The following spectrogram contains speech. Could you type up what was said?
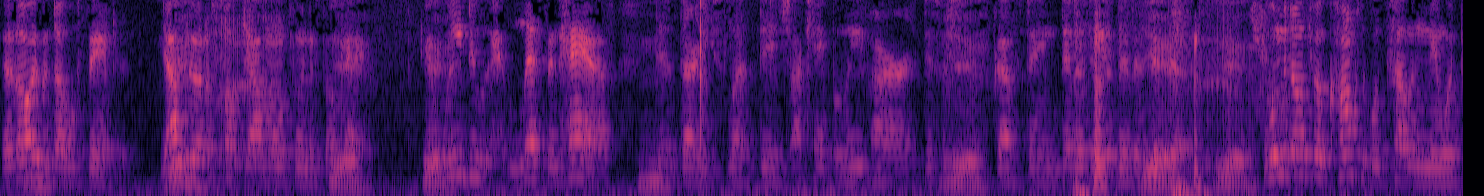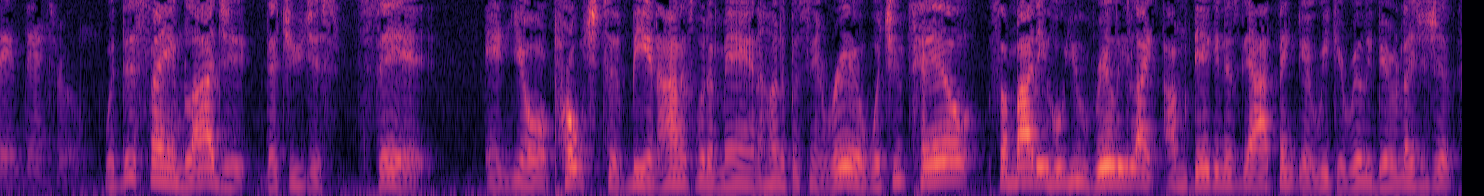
There's always a double standard. Y'all Yeah. feel the fuck y'all want to, and it's okay. Yeah. If we do less than half, this dirty slut bitch, I can't believe her. This is just disgusting. Da, da, da, Yeah, yeah. So women don't feel comfortable telling men what they've been through. With this same logic that you just said and your approach to being honest with a man 100% real, would you tell somebody who you really like, I'm digging this guy, I think that we could really be a relationship,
